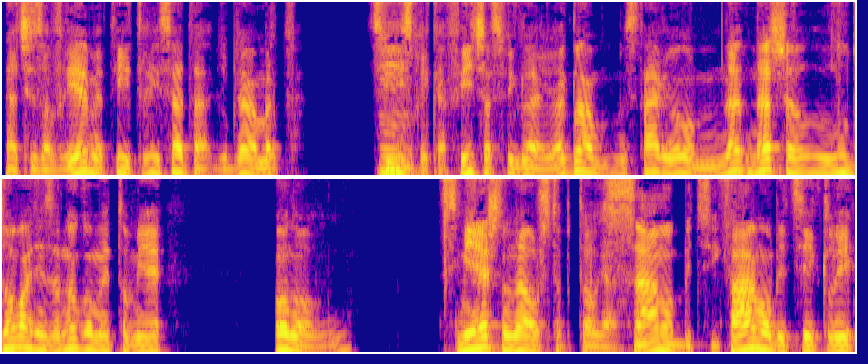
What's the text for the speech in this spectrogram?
Znači, za vrijeme tih tri sata Ljubljana mrtva. Svi Mm. ispred kafića, svi gledaju. Ja gledam, stari, ono, na, naše ludovanje za nogometom je, ono, smiješno na uštrb toga. Samo bicikl. Samo bicikli.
